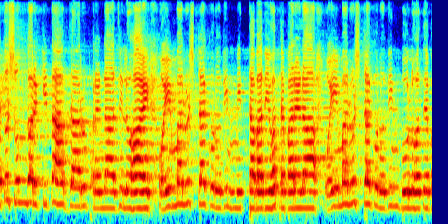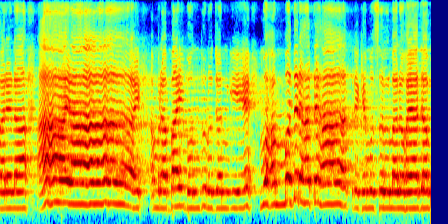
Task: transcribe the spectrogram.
এত সুন্দর কিতাব যার উপরে নাজিল হয়, ওই মানুষটা কোনোদিন মিথ্যাবাদী হতে পারে না, ওই মানুষটা কোনোদিন ভুল হতে পারে না। আয় আমরা ভাই বন্ধু জন গিয়ে মুহাম্মদের হাতে হাত রেখে মুসলমান হয়ে যাব।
